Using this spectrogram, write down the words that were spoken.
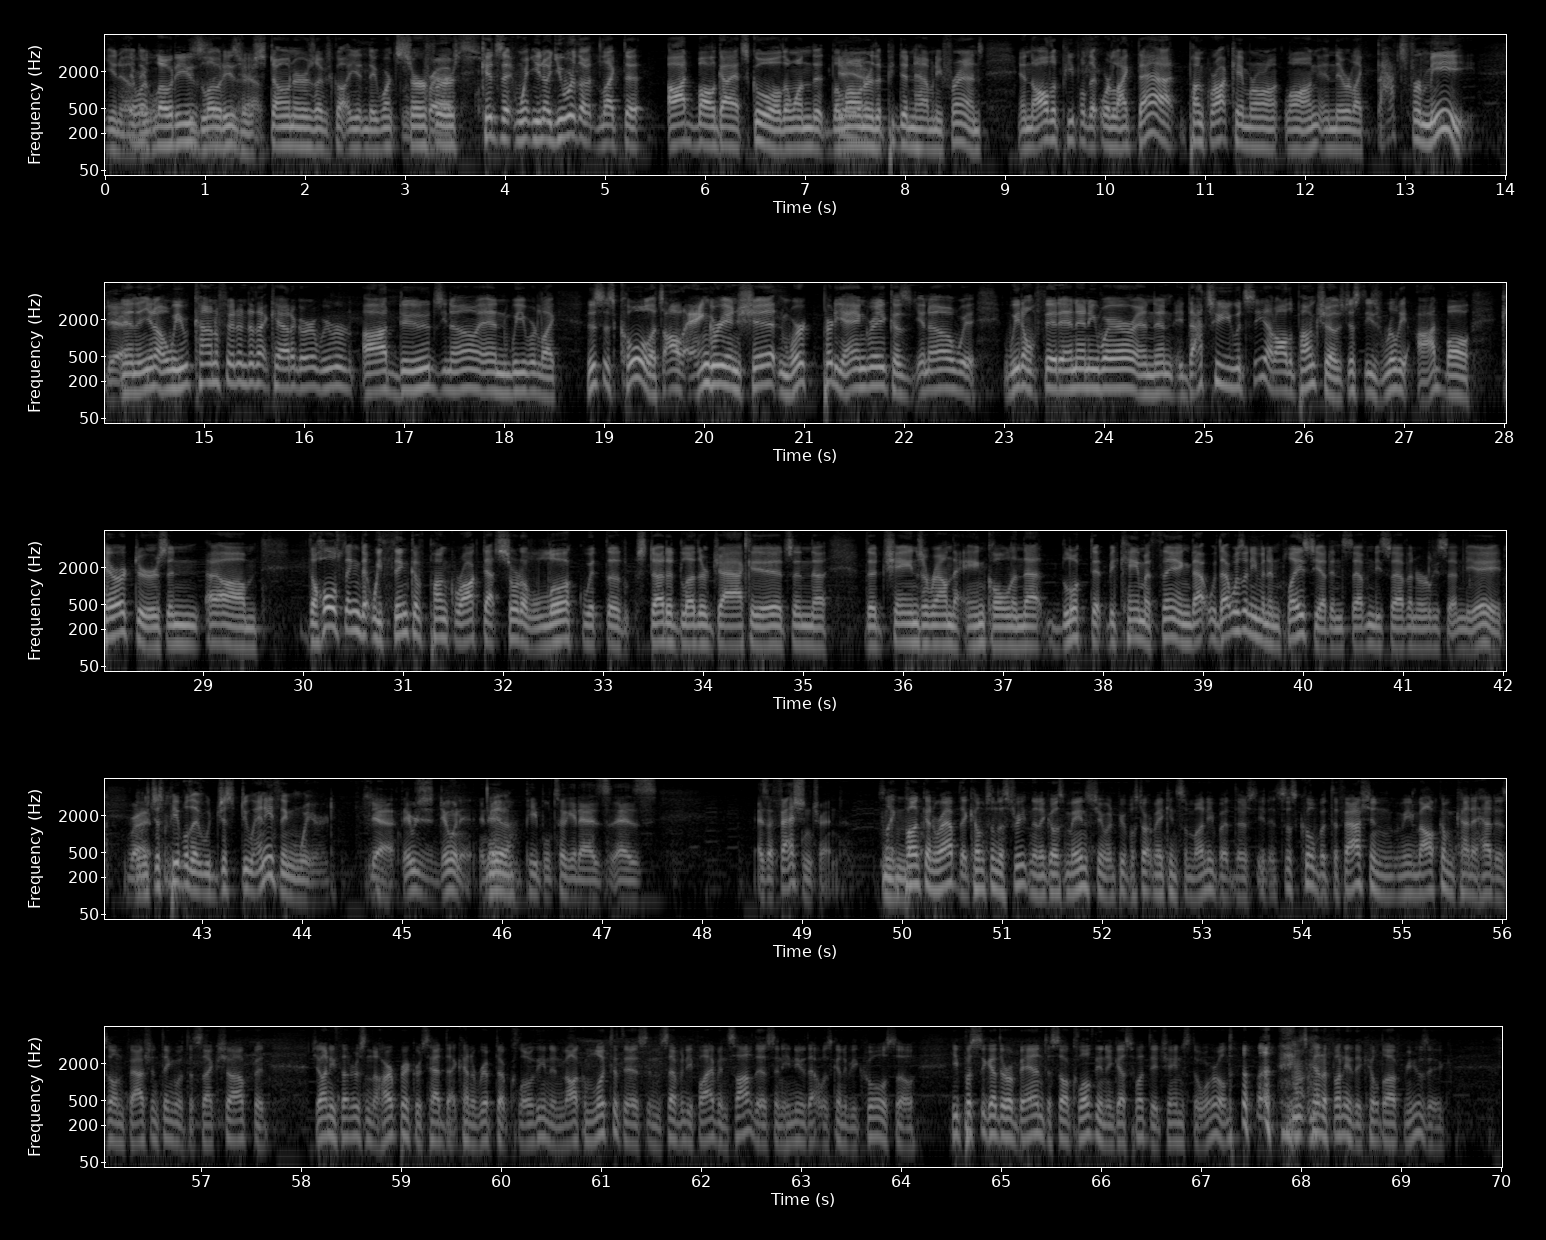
you know, They weren't loadies. loadies or Yeah. stoners. I was called. They weren't surfers. Kids that went. You know, you were the like the oddball guy at school, the one that the Yeah. loner that didn't have any friends, and all the people that were like that, punk rock came along, and they were like, "That's for me." Yeah. And you know, we kind of fit into that category. We were odd dudes, you know, and we were like, "This is cool." It's all angry and shit, and we're pretty angry because you know we we don't fit in anywhere. And then that's who you would see at all the punk shows, just these really oddball characters, and um, the whole thing that we think of punk rock, that sort of look with the studded leather jackets and the the chains around the ankle and that look that became a thing that that wasn't even in place yet in 77 early 78 it was just people that would just do anything weird Yeah, they were just doing it, and then Yeah. people took it as as as a fashion trend. It's like Mm-hmm. punk and rap that comes from the street and then it goes mainstream when people start making some money. But there's it's just cool. But the fashion, I mean, Malcolm kind of had his own fashion thing with the sex shop, but Johnny Thunders and the Heartbreakers had that kind of ripped up clothing. And Malcolm looked at this in '75 and saw this, and he knew that was going to be cool. So he puts together a band to sell clothing, and guess what? They changed the world. it's kind of funny they killed off music.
